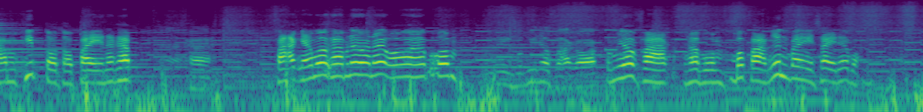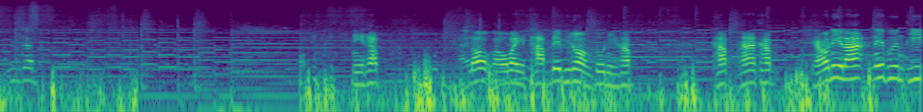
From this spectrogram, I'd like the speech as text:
ทำคลิปต่อๆไปนะครับอ่าฝากอย่างบ่ครับนะนายอ๋อครับผมนี่ผมมีแน้าฝากออกผมจะฝากครับผมบ่ฝากเงินไปใส่ได้บ่ นี่จะนี่ครับเราก็เอาไว้ทับได้พี่น้องตัวนี้ครับ ทับหาทับ แถวนี้ละในพื้นที่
